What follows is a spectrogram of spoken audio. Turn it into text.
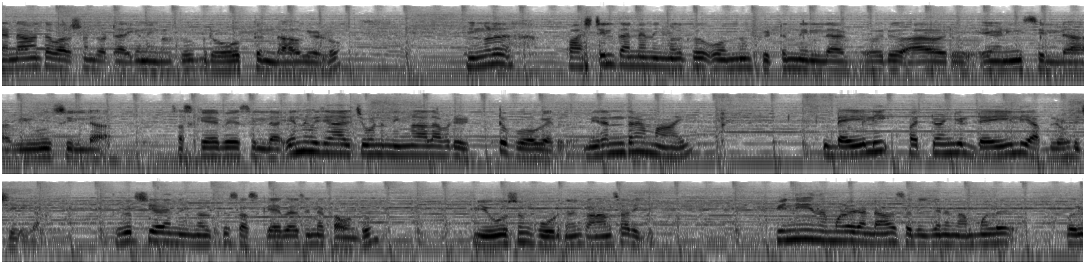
രണ്ടാമത്തെ വർഷം തൊട്ടായിരിക്കും നിങ്ങൾക്ക് ഗ്രോത്ത് ഉണ്ടാവുകയുള്ളൂ. നിങ്ങൾ ഫസ്റ്റിൽ തന്നെ നിങ്ങൾക്ക് ഒന്നും കിട്ടുന്നില്ല ഒരു ആ ഒരു ഏണിങ്സ് ഇല്ല വ്യൂസ് ഇല്ല സബ്സ്ക്രൈബേഴ്സ് ഇല്ല എന്ന് വിചാരിച്ചുകൊണ്ട് നിങ്ങൾ അത് അവിടെ ഇട്ടു പോകരുത്. നിരന്തരമായി ഡെയിലി പറ്റുമെങ്കിൽ ഡെയിലി അപ്ലോഡ് ചെയ്യുക. തീർച്ചയായും നിങ്ങൾക്ക് സബ്സ്ക്രൈബേഴ്സിന്റെ കൗണ്ടും വ്യൂസും കൂടുതലും കാണാൻ സാധിക്കും. പിന്നെ നമ്മൾ രണ്ടാമത് ശ്രദ്ധിക്കണം നമ്മൾ ഒരു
